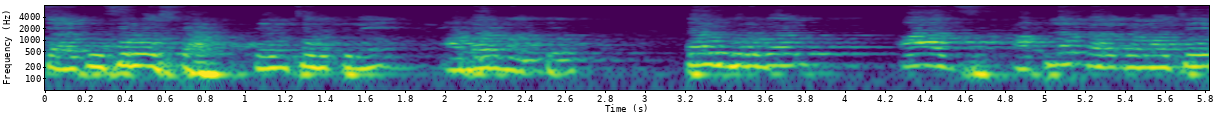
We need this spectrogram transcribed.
शाळेतील सर्व स्टाफ यांच्या वतीने आभार मानतो. त्याचबरोबर आज आपल्या कार्यक्रमाचे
